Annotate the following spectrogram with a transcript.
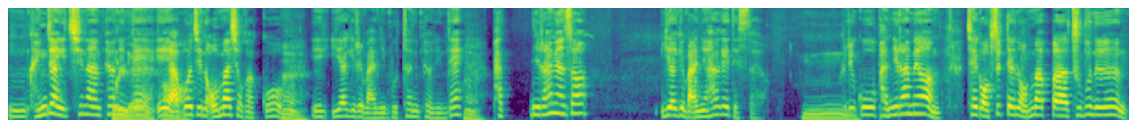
음, 굉장히 친한 편인데, 원래? 예, 어. 아버지는 엄하셔 갖고, 음. 예, 이야기를 많이 못 하는 편인데, 음. 밭일 하면서 이야기 많이 하게 됐어요. 음. 그리고 반일하면 제가 없을 때는 엄마 아빠 두 분은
